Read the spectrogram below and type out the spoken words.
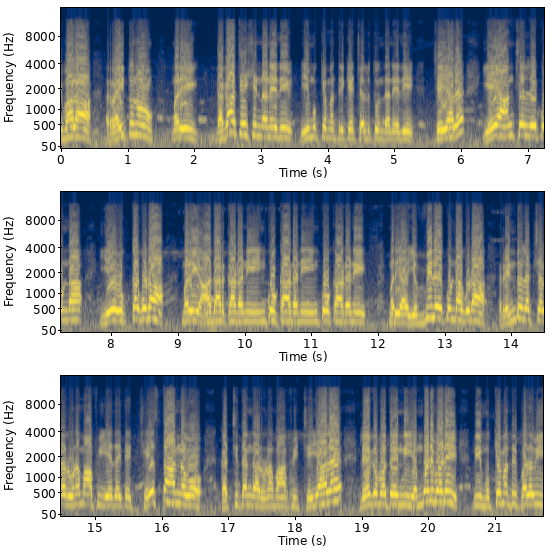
ఇవాళ రైతును మరి దగా చేసిండనేది ఈ ముఖ్యమంత్రికే చెల్లుతుంది అనేది చేయాలి. ఏ ఆంక్షలు లేకుండా ఏ ఒక్క కూడా మరి ఆధార్ కార్డ్ అని ఇంకో కార్డ్ అని ఇంకో కార్డ్ అని మరి ఎవ్వి లేకుండా కూడా రెండు లక్షల రుణమాఫీ ఏదైతే చేస్తా అన్నవో ఖచ్చితంగా రుణమాఫీ చేయాలి. లేకపోతే నీ ఎంబడిబడి నీ ముఖ్యమంత్రి పదవి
